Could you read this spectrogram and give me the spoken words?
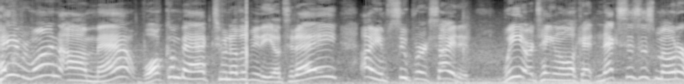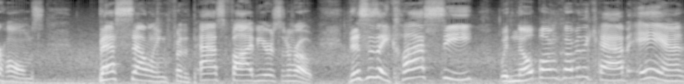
Hey everyone, I'm Matt. Welcome back to another video. Today, I am super excited. We are taking a look at Nexus's Motorhomes best selling for the past five years in a row. This is a Class C with no bunk over the cab and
